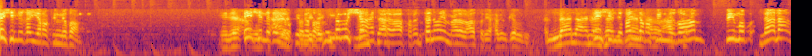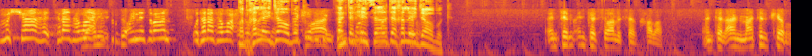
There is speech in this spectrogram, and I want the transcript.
إيش اللي غيره في النظام؟ إذا إيش اللي غيره في النظام؟ أنت مش شاهد. على العصر، أنت نايم على العصر يا حبيب قلبي. لا لا أنا إيش اللي على في. النظام؟ في مب... لا لا مش شاهد 3 1 يعني في نجران و3 1 طيب خليه يجاوبك. أنت الحين سألته خليه يجاوبك. أنت أنت السؤال أستاذ خلاص أنت الآن ما تذكر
